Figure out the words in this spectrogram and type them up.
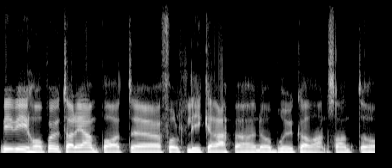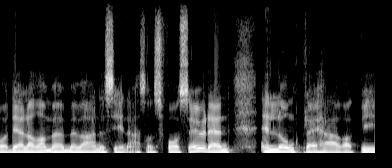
vi, vi håper jo ta det igjen på at uh, folk liker appen og bruker den sant? og deler den med, med vennene sine. Så for oss er jo det en, en longplay her, at vi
